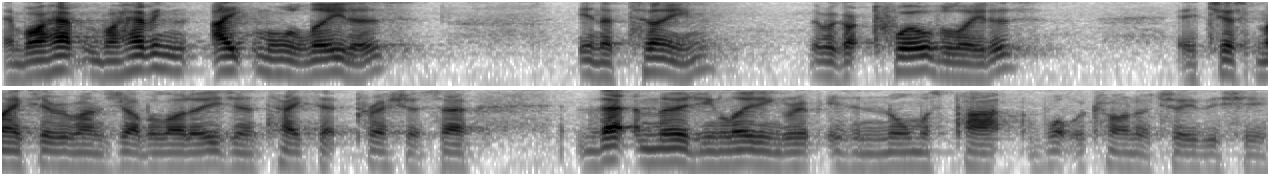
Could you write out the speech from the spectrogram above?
And by, by having eight more leaders in a team, that we've got 12 leaders, it just makes everyone's job a lot easier and takes that pressure. So that emerging leading group is an enormous part of what we're trying to achieve this year.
